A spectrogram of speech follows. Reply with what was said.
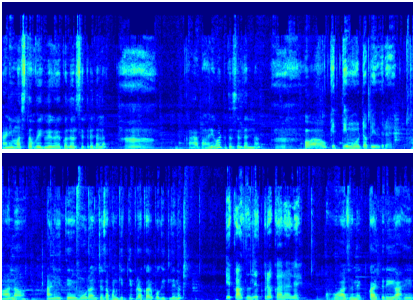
आणि मस्त वेगवेगळे कलर्स आहेत रे त्याला. हा. काय भारी वाटत असेल त्यांना. हा. वाव किती मोठा पिंजरा आहे. हा ना. आणि ते मोरांचेच आपण किती प्रकार बघितले ना? एक अजून एक प्रकार आलाय. हो अजून एक काहीतरी आहे.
